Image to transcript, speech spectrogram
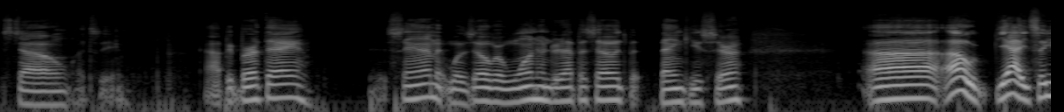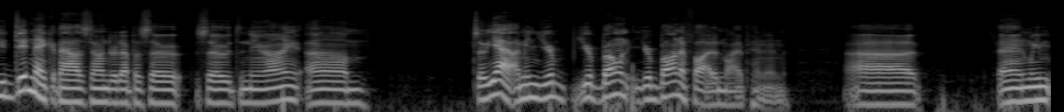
So, let's see. Happy birthday, Sam. It was over 100 episodes, but thank you, sir. Uh, oh, yeah, so you did make it past 100 episodes, Near I Um, so yeah, I mean you're you're bon you're bona fide in my opinion, uh, and we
